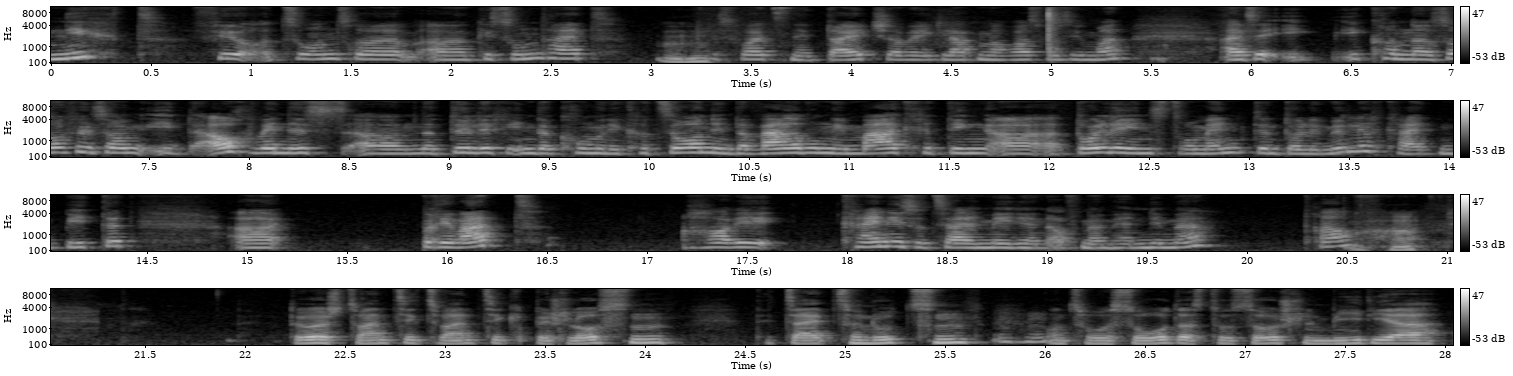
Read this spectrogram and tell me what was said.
nicht für, zu unserer äh, Gesundheit. Mhm. Das war jetzt nicht deutsch, aber ich glaube, man weiß, was ich meine. Also ich, ich kann nur so viel sagen, ich, auch wenn es äh, natürlich in der Kommunikation, in der Werbung, im Marketing äh, tolle Instrumente und tolle Möglichkeiten bietet, äh, privat habe ich keine sozialen Medien auf meinem Handy mehr drauf. Aha. Du hast 2020 beschlossen, die Zeit zu nutzen mhm. und zwar so, dass du Social Media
